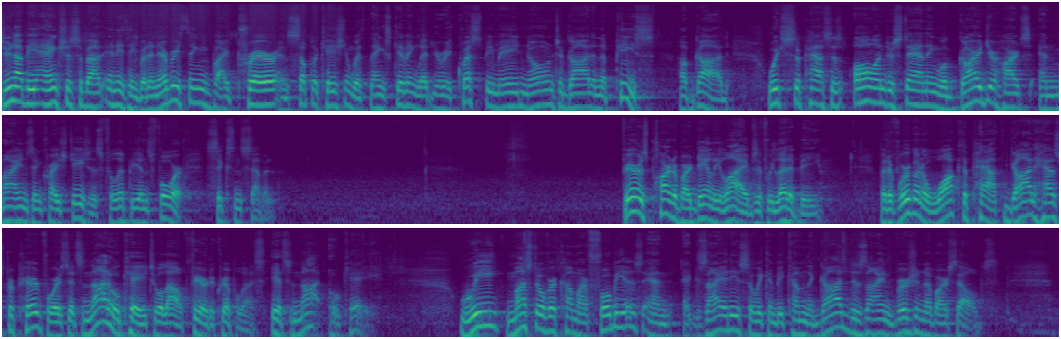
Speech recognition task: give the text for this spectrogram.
Do not be anxious about anything, but in everything by prayer and supplication with thanksgiving, let your requests be made known to God, and the peace of God, which surpasses all understanding, will guard your hearts and minds in Christ Jesus. Philippians 4 6 and 7. Fear is part of our daily lives if we let it be. But if we're going to walk the path God has prepared for us, it's not okay to allow fear to cripple us. It's not okay. We must overcome our phobias and anxieties so we can become the God designed version of ourselves.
